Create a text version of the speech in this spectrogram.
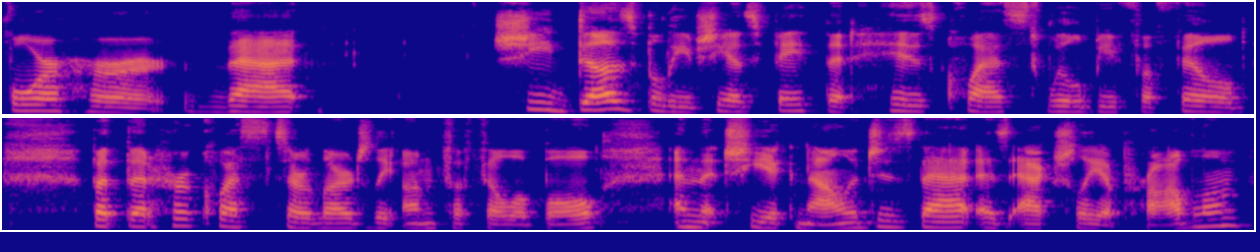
for her that she does believe she has faith that his quest will be fulfilled, but that her quests are largely unfulfillable, and that she acknowledges that as actually a problem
